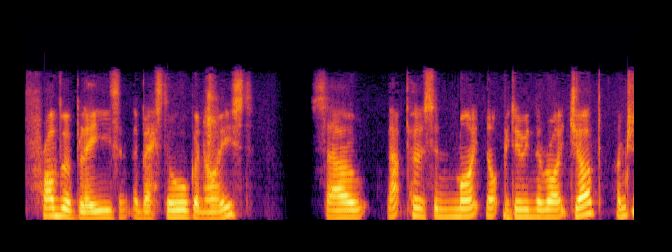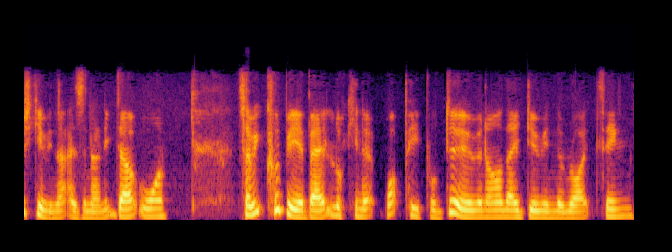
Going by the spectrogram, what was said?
probably isn't the best organised. So, that person might not be doing the right job. I'm just giving that as an anecdote one. So, it could be about looking at what people do and are they doing the right thing.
